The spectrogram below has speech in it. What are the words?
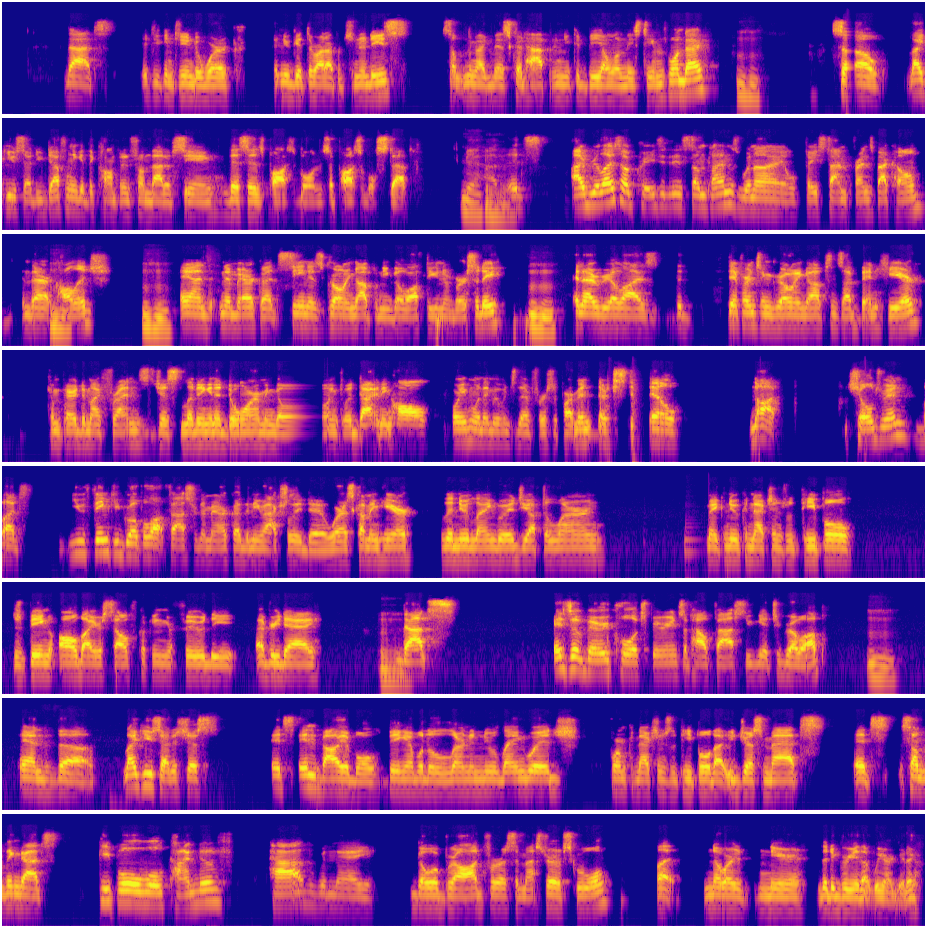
That if you continue to work and you get the right opportunities, something like this could happen you could be on one of these teams one day. Mhm. So, like you said, you definitely get the confidence from that of seeing this is possible and it's a possible step. Yeah. Mhm. It's I realize how crazy it is sometimes when I'll FaceTime friends back home and they're at Mhm. college. Hmm And in America, it's seen as growing up when you go off to university. hmm And I realize the difference in growing up since I've been here compared to my friends just living in a dorm and going to a dining hall, or even when they move into their first apartment, they're still not children, but you think you grow up a lot faster in America than you actually do. Whereas coming here with a new language, you have to learn, make new connections with people, just being all by yourself, cooking your food the every day. Mhm. That's it's a very cool experience of how fast you get to grow up hmm and the like you said it's just it's invaluable being able to learn a new language form connections with people that you just met it's something that people will kind of have when they go abroad for a semester of school but nowhere near the degree that we are getting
